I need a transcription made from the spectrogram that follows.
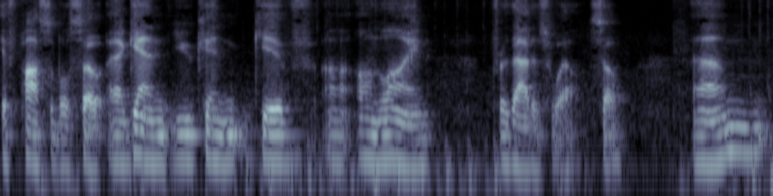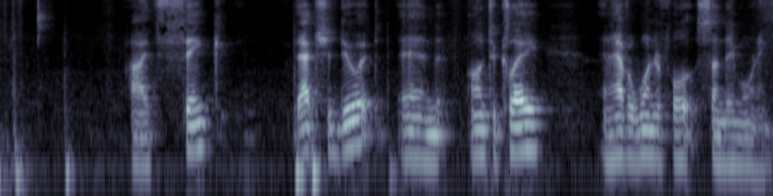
if possible. So again, you can give uh, online for that as well. So um, I think that should do it. And on to Clay, and have a wonderful Sunday morning.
